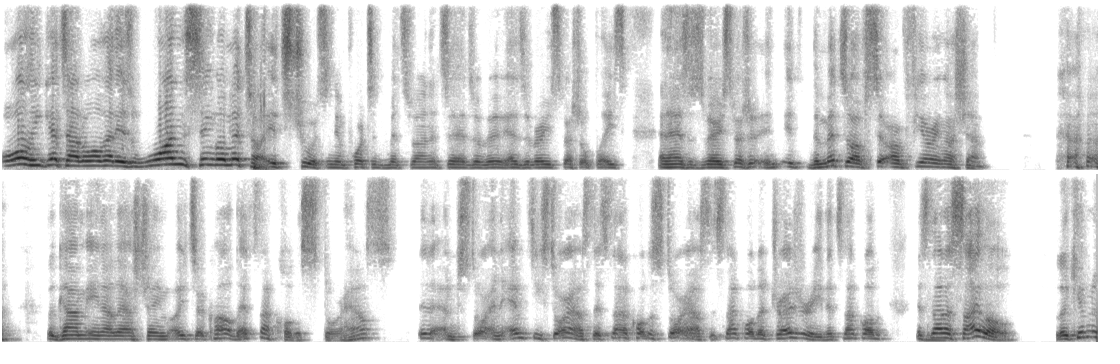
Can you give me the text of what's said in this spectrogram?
all he gets out of all that is one single mitzvah. It's true; it's an important mitzvah, and it has a, it has a very special place and has this very special. It, it, the mitzvah of, of fearing Hashem. That's not called a storehouse. And store an empty storehouse. That's not called a storehouse. It's not called a treasury. That's not called. It's not a silo. When when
